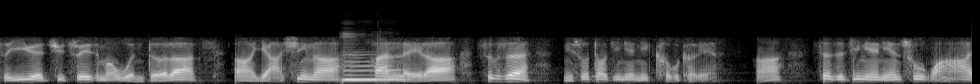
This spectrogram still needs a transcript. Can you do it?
十一月去追什么稳德啦？啊，雅信啦，汉磊啦，是不是？你说到今天你可不可怜啊？甚至今年年初，哇，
